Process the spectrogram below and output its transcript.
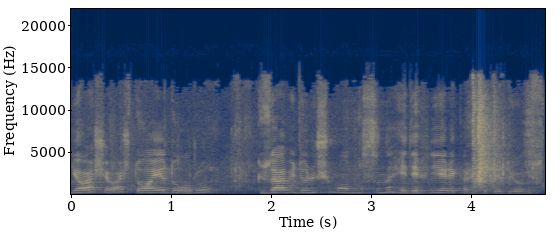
yavaş yavaş doğaya doğru güzel bir dönüşüm olmasını hedefleyerek hareket ediyoruz.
